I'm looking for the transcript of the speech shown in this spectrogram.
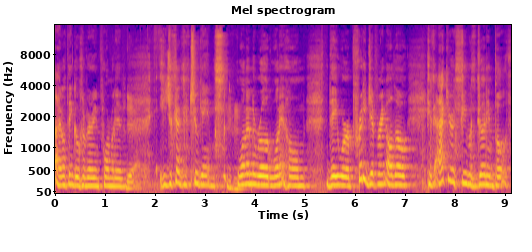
I don't think those were very informative. yeah. He just got two games, mm-hmm. one on the road, one at home. They were pretty different, although his accuracy was good in both.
